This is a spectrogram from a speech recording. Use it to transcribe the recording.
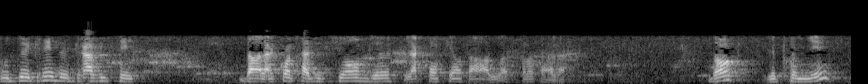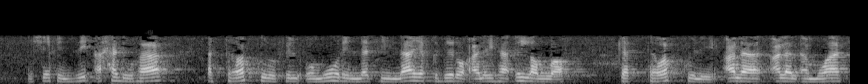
ou degré de gravité dans la contradiction de la confiance en Allah. Donc, le premier, le chef il dit, أحدها التوكل في الأمور التي لا يقدر عليها إلا الله كالتوكل على على الأموات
